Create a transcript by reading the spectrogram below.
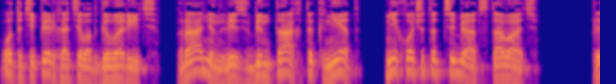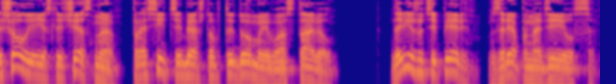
Вот и теперь хотел отговорить. Ранен, весь в бинтах, так нет, не хочет от тебя отставать. Пришел я, если честно, просить тебя, чтоб ты дома его оставил. Да вижу теперь, зря понадеялся.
